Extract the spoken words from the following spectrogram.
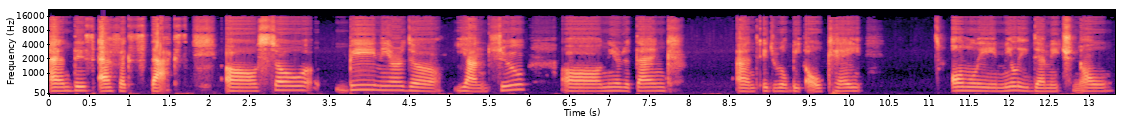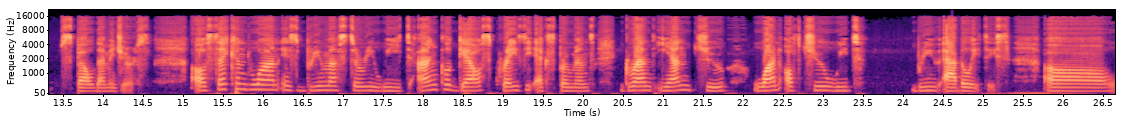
And this effect stacks uh, so be near the Yan Zhu uh, near the tank and it will be okay only melee damage, no spell damagers. Our second one is Brewmastery Wheat. Uncle Gao's crazy Experiment, grant Yan Zhu one of two wheat brew abilities. Uh,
